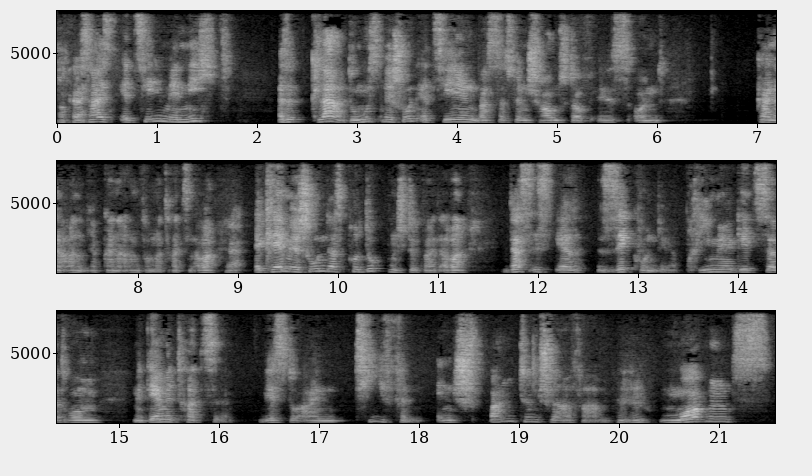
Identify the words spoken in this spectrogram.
Okay. Das heißt, erzähl mir nicht, also klar, du musst mir schon erzählen, was das für ein Schaumstoff ist und keine Ahnung, ich habe keine Ahnung von Matratzen, aber Ja. erklär mir schon das Produkt ein Stück weit. Aber das ist eher sekundär. Primär geht es darum, mit der Matratze wirst du einen tiefen, entspannten Schlaf haben. Mhm. Morgens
